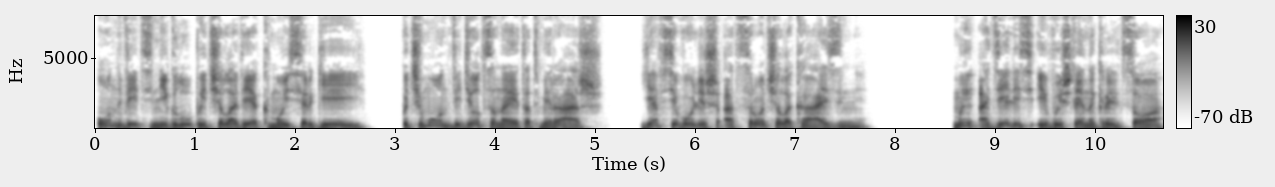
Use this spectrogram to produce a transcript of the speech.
Он ведь не глупый человек, мой Сергей. Почему он ведется на этот мираж? Я всего лишь отсрочила казнь. Мы оделись и вышли на крыльцо.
